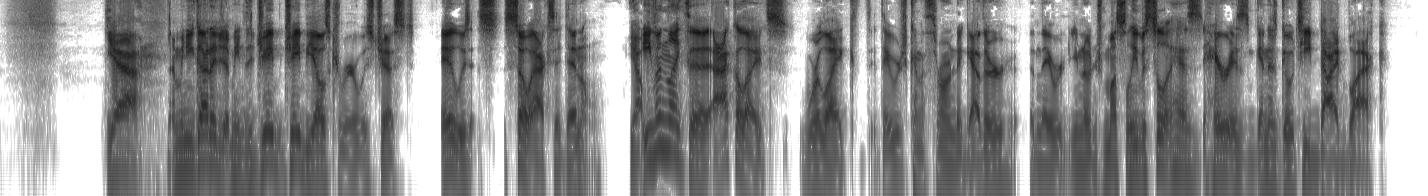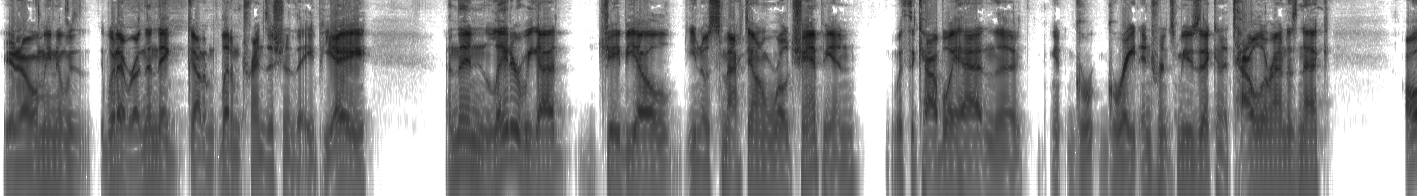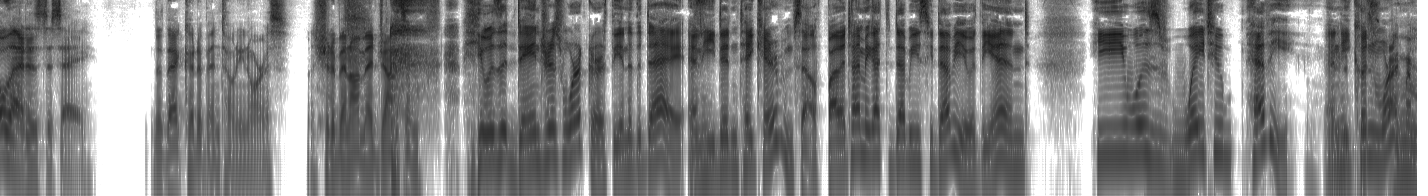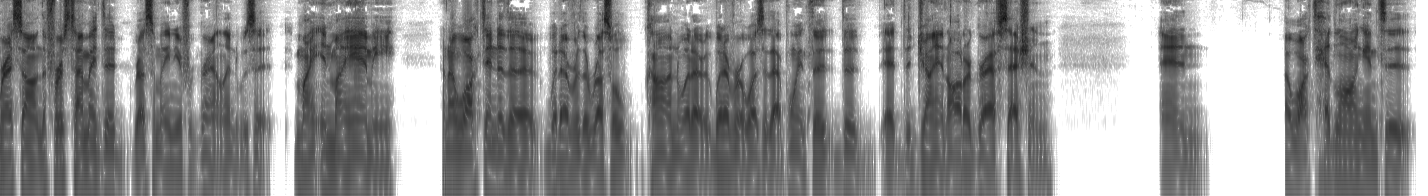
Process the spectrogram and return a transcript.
Yeah, I mean, you got to. I mean, the J, JBL's career was just it was so accidental. Yeah. even like the acolytes were like they were just kind of thrown together, and they were you know just muscle. He was still his hair is and his goatee dyed black. You know, I mean, it was whatever. And then they got him, let him transition to the APA, and then later we got JBL, you know, SmackDown World Champion with the cowboy hat and the gr- great entrance music and a towel around his neck. All that is to say that that could have been Tony Norris. That should have been Ahmed Johnson. He was a dangerous worker at the end of the day, and he didn't take care of himself. By the time he got to WCW at the end, he was way too heavy, and he couldn't work. I remember I saw him the first time I did WrestleMania for Grantland was at my in Miami, and I walked into the whatever the Russell Con whatever whatever it was at that point the the at the giant autograph session, and I walked headlong into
